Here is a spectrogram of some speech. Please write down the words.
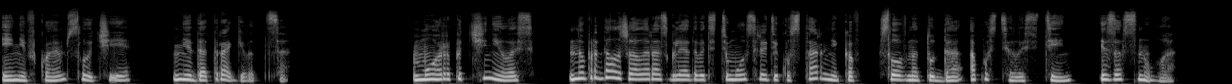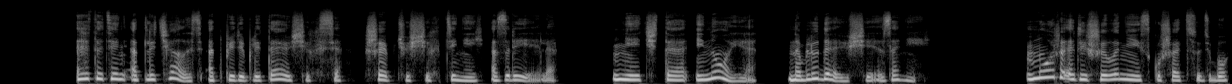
и ни в коем случае не дотрагиваться. Мор подчинилась, но продолжала разглядывать тьму среди кустарников, словно туда опустилась тень и заснула. Эта тень отличалась от переплетающихся, шепчущих теней Азриэля. Нечто иное, наблюдающее за ней. Мор решила не искушать судьбу,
